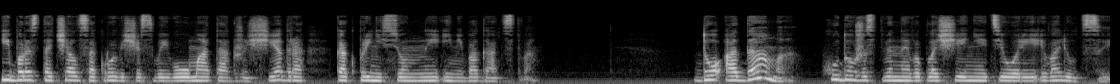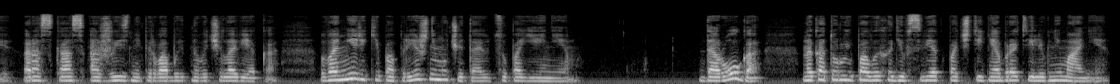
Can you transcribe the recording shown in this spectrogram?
ибо расточал сокровища своего ума так же щедро, как принесенные ими богатства. До Адама художественное воплощение теории эволюции, рассказ о жизни первобытного человека, в Америке по-прежнему читают с упоением. Дорога, на которую по выходе в свет почти не обратили внимания,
